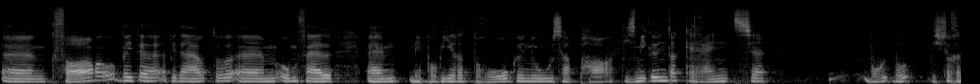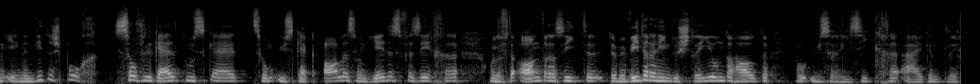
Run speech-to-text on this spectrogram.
äh, Gefahr bei den, bei den Autounfällen. Ähm, wir probieren Drogen aus an Partys, wir gehen an Grenzen. Wo, wo, das ist doch ein, irgendein Widerspruch. So viel Geld ausgeben, um uns gegen alles und jedes zu versichern. Und auf der anderen Seite unterhalten wir wieder eine Industrie, unterhalten, die uns Risiken eigentlich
